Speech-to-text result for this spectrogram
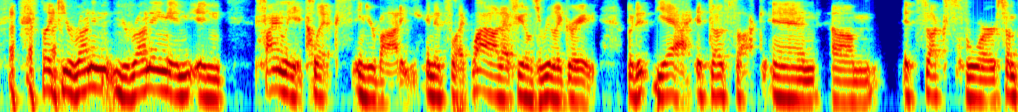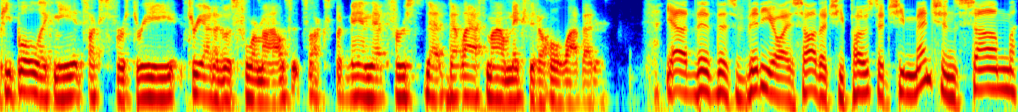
like you're running, you're running and, and finally it clicks in your body. And it's like, wow, that feels really great. But it, yeah, it does suck. And, um, it sucks for some people like me. It sucks for three, three out of those four miles. It sucks, but man, that first, that, that last mile makes it a whole lot better. Yeah. this video I saw that she posted, she mentioned some,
